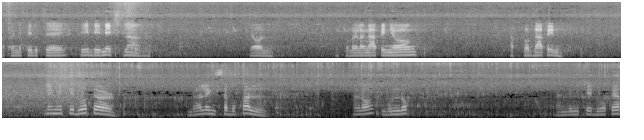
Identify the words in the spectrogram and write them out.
Patuloy TV Mix Vlog. Yon tuloy lang natin yung upload natin. Limited water. Galing sa bukal ano, bundok. Unlimited water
